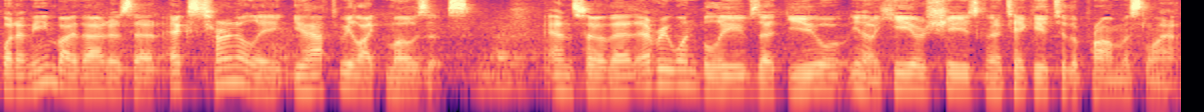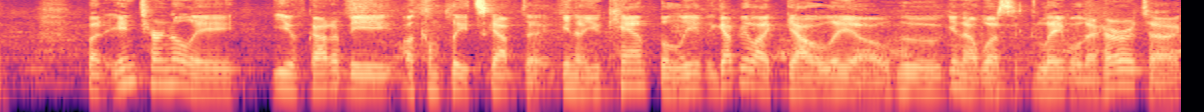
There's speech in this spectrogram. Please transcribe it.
What I mean by that is that externally you have to be like Moses. And so that everyone believes that you, you know, he or she is going to take you to the promised land. But internally, you've got to be a complete skeptic. You know, you can't believe, you got to be like Galileo, who, you know, was labeled a heretic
